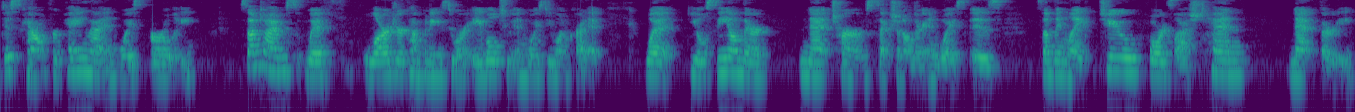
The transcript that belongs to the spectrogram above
discount for paying that invoice early. Sometimes with larger companies who are able to invoice you on credit, what you'll see on their net terms section on their invoice is something like 2 forward slash 10 net 30.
